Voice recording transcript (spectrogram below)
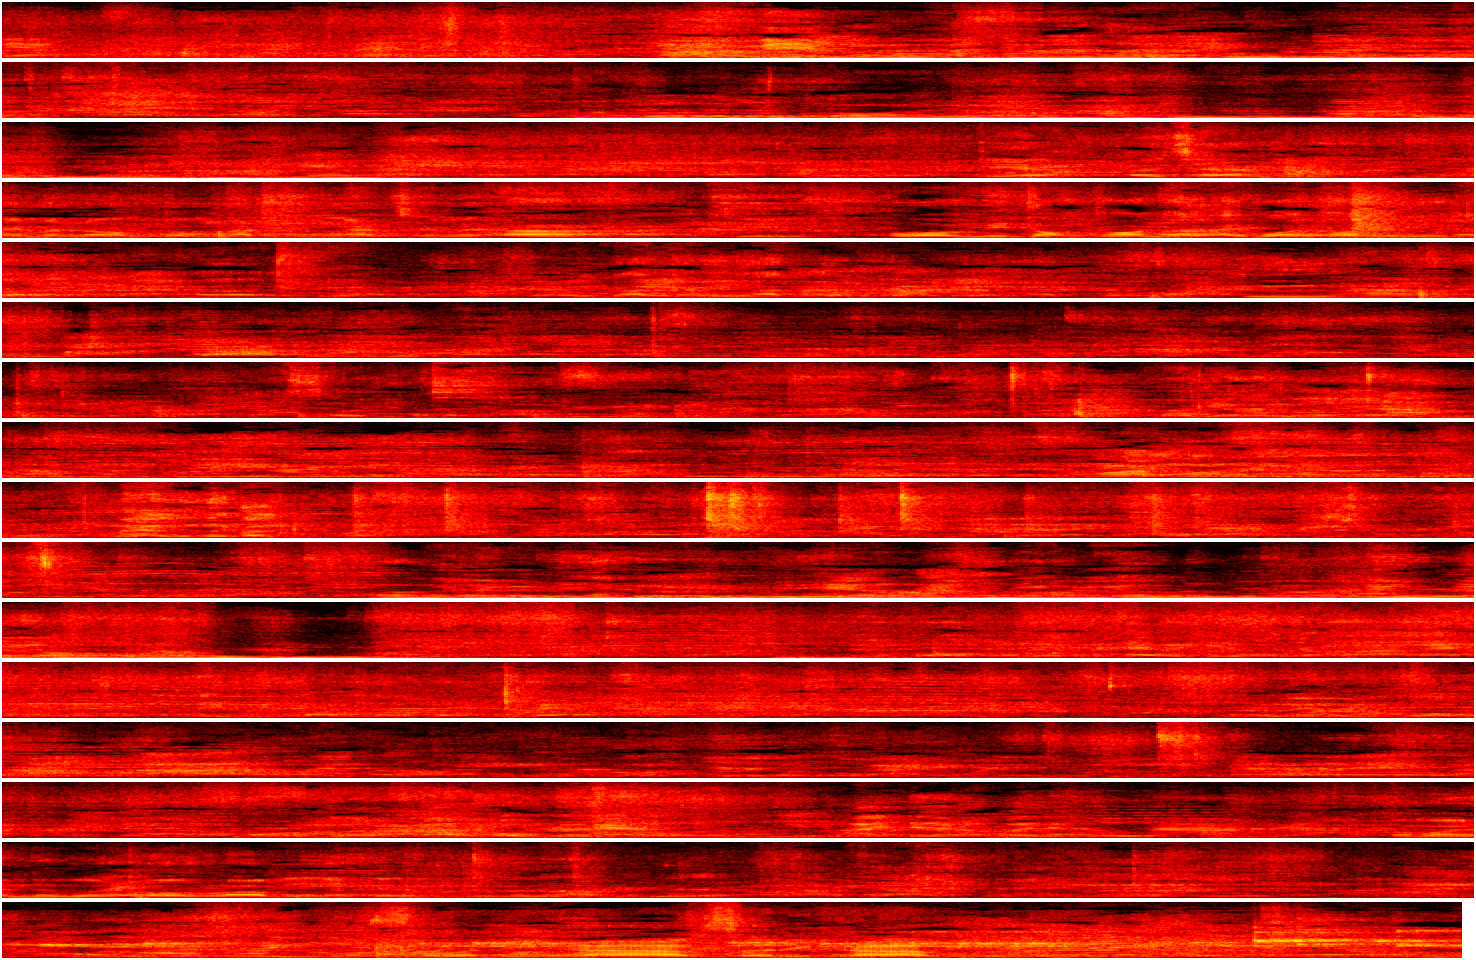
แม่ก็ทงวัดอยู่ไหนครับรถอุปกรณ์แล้วมาดูตรงนัดตรงกระบวนทางแล้วเกียร์เออแชมป์ให้มันร้องตรงนัดตรงนัดใช่ไหมอ่าโอเคเพราะว่ามีสองท่อนนะไอบอลท่อนหนึ่งอยู่ท่อนอ่าโอเคเป็นนัดทั้งนัดคือฮาให้ฟ้าไยนะลูกสวัสดีครับก็ตอนนี้ลำ นั่นก็เออแต่ไม่มีก็คือพี่เราทำลายก็รู้ว่าดูแล้วออกหน้าเวทีทำไมนึกว่าออกล้ำไงสวัสดีครับ สวัสดีครับ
